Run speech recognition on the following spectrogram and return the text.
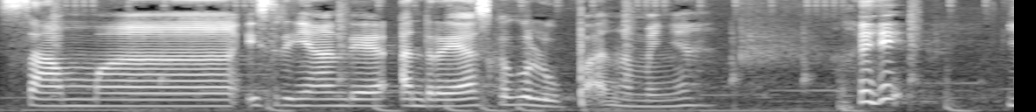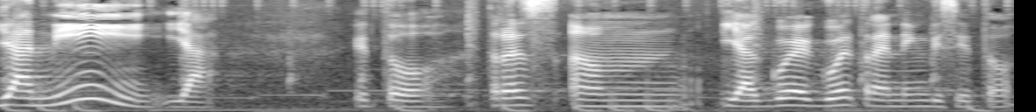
sama istrinya Andreas kok gue lupa namanya Yani ya itu. Terus um, ya gue gue training di situ.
